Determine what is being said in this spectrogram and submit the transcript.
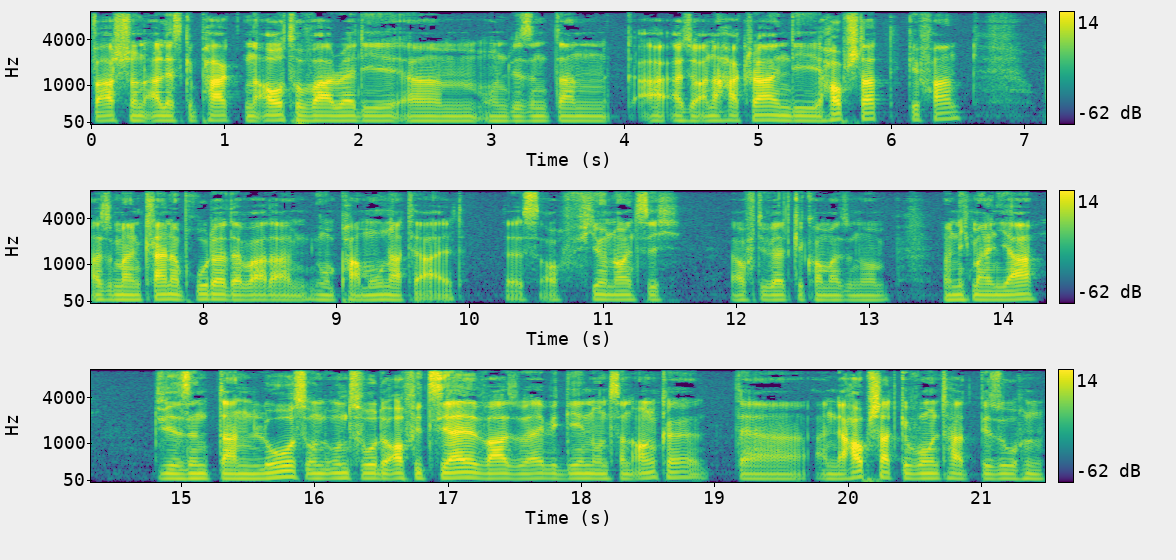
war schon alles gepackt, ein Auto war ready ähm, und wir sind dann also nach Accra in die Hauptstadt gefahren. Also mein kleiner Bruder, der war da nur ein paar Monate alt. Der ist auch 94 auf die Welt gekommen, also nur noch nicht mal ein Jahr wir sind dann los und uns wurde offiziell, war so, hey, wir gehen unseren Onkel, der in der Hauptstadt gewohnt hat, besuchen,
